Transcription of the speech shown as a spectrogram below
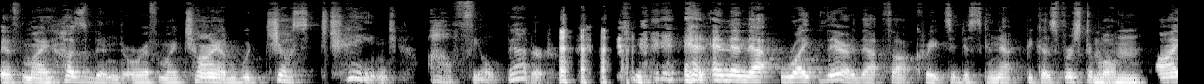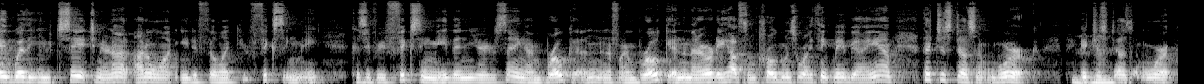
if my husband or if my child would just change, I'll feel better. and and then that right there, that thought creates a disconnect because first of all, Mhm. I whether you say it to me or not, I don't want you to feel like you're fixing me. Because if you're fixing me, then you're saying I'm broken. And if I'm broken and then I already have some programs where I think maybe I am, that just doesn't work. It just doesn't work.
